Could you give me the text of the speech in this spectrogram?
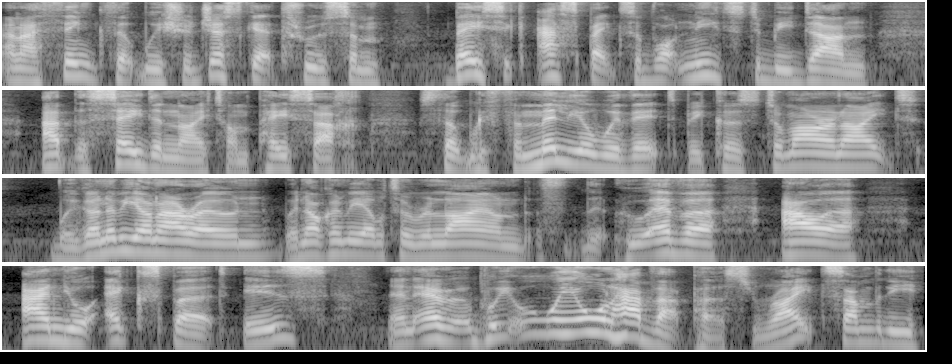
and I think that we should just get through some basic aspects of what needs to be done at the Seder night on Pesach so that we're familiar with it because tomorrow night we're going to be on our own. We're not going to be able to rely on whoever our annual expert is. And every, we, we all have that person, right? Somebody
